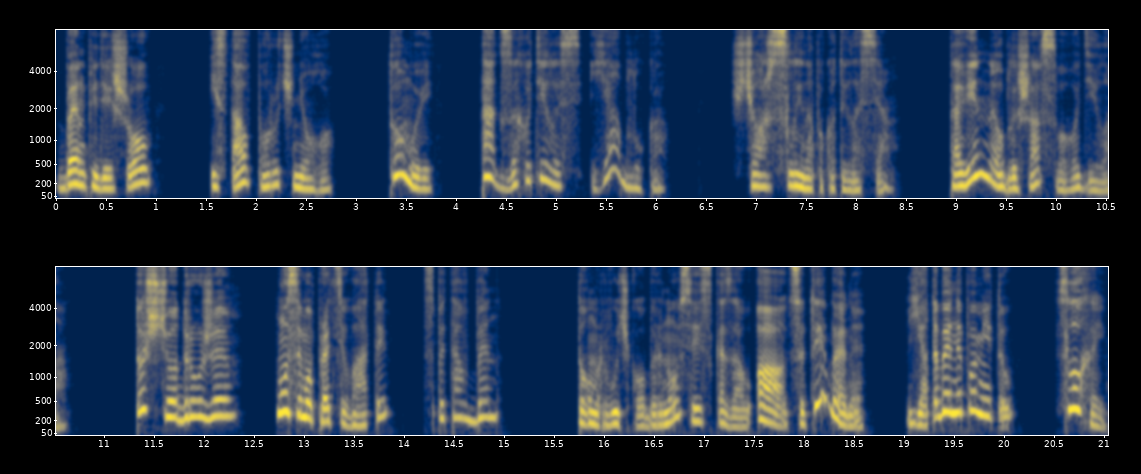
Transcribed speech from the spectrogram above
Бен підійшов і став поруч нього. Томові так захотілось яблука, що аж слина покотилася. Та він не облишав свого діла. То що, друже, мусимо працювати? спитав Бен. Том рвучко обернувся і сказав А, це ти, Бене? Я тебе не помітив. Слухай,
